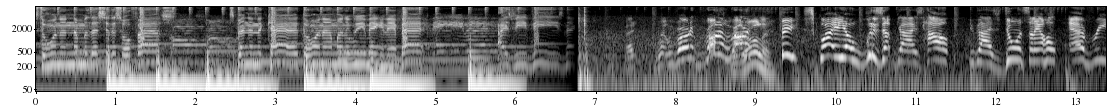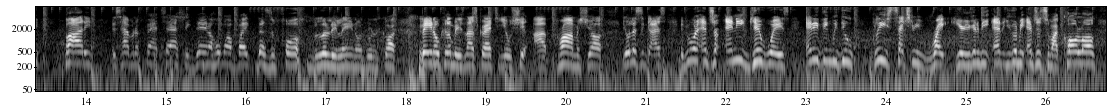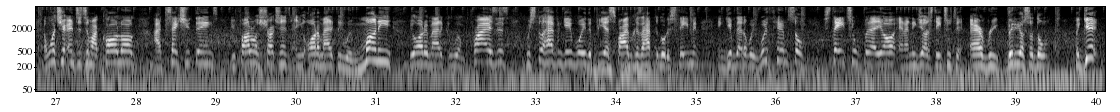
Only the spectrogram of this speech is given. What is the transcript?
cash, doing the numbers, that shit is so fast. Spending the cash, throwing that money, we making it back. Ice VVs. Ready? We we rolling, we rolling, we rolling. rolling. B Squad, yo, what is up, guys? How you guys doing today? I hope everybody is having a fantastic day, and I hope my bike doesn't fall from literally laying on doing this car. Bane don't come here, it's not scratching your shit. I promise y'all. Yo, listen, guys, if you want to enter any giveaways, anything we do, please text me right here. You're gonna be you're gonna be entered to my call log, and once you're entered to my call log, I text you things, you follow instructions, and you automatically win money. You automatically win prizes. We still haven't gave away the PS5 because I have to go to statement and give that away with him. So stay tuned for that, y'all, and I need y'all to stay tuned to every video. So don't forget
